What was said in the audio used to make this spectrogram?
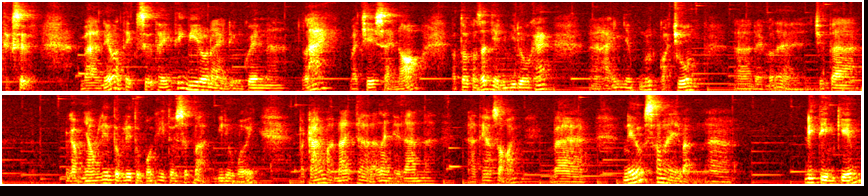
thực sự. Và nếu bạn thực sự thấy thích video này đừng quên à, like và chia sẻ nó. Và tôi còn rất nhiều những video khác hãy nhấn nút quả chuông để có thể chúng ta gặp nhau liên tục liên tục mỗi khi tôi xuất bản video mới. Và các bạn đã, đã dành thời gian à, theo dõi. Và nếu sau này bạn à, đi tìm kiếm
